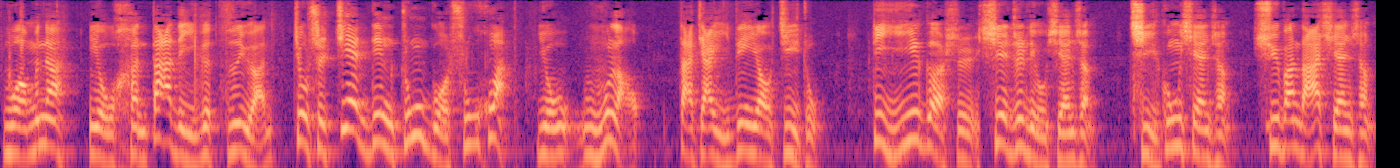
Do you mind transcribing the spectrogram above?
我们呢有很大的一个资源，就是鉴定中国书画有五老，大家一定要记住。第一个是谢之柳先生、启功先生、徐邦达先生、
